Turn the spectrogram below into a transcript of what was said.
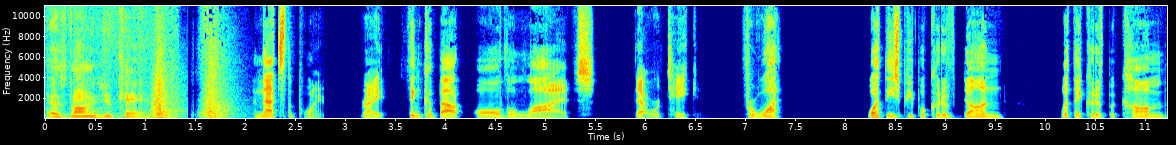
as long as you can. And that's the point, right? Think about all the lives that were taken. For what? What these people could have done, what they could have become,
